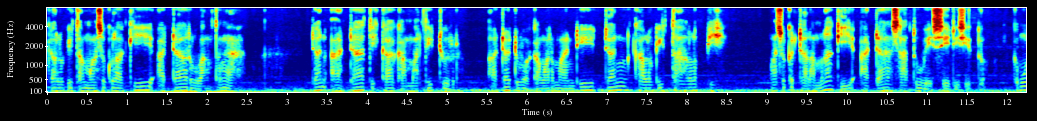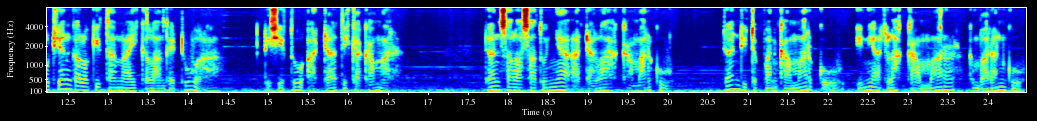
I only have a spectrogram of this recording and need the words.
kalau kita masuk lagi ada ruang tengah. Dan ada tiga kamar tidur. Ada dua kamar mandi dan kalau kita lebih masuk ke dalam lagi ada satu WC di situ Kemudian kalau kita naik ke lantai dua, di situ ada tiga kamar. Dan salah satunya adalah kamarku. Dan di depan kamarku ini adalah kamar kembaranku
